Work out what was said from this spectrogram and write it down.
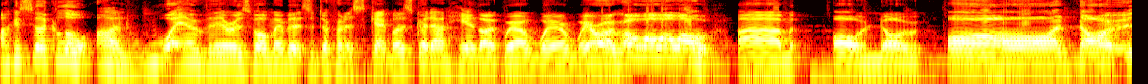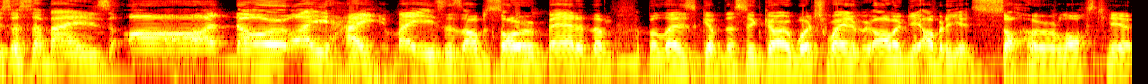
I can see like a little island way over there as well. Maybe it's a different escape. Let's go down here though. Where, where, where are, whoa, whoa, whoa, whoa. Um, Oh no. Oh no, is this a maze? Oh no, I hate mazes. I'm so bad at them. But let's give this a go. Which way do we, oh, I'm gonna get, I'm gonna get so lost here.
